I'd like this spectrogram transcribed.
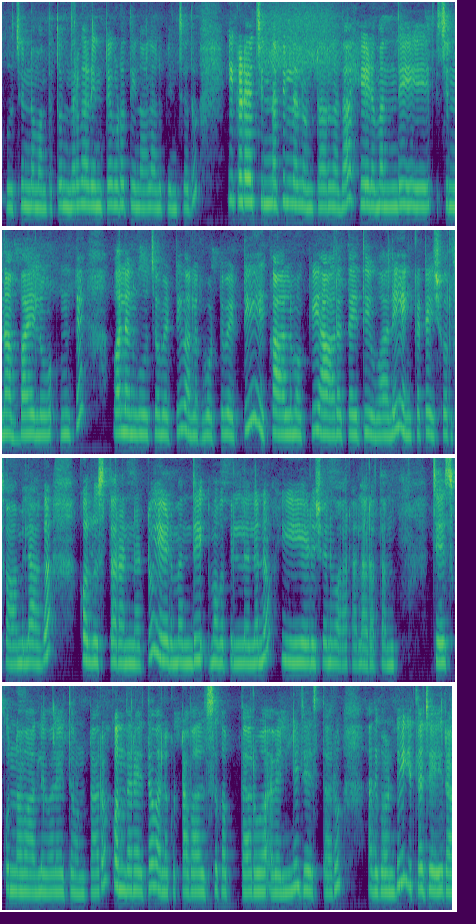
కూర్చున్నాం అంత తొందరగా తింటే కూడా తినాలనిపించదు. ఇక్కడ చిన్నపిల్లలు ఉంటారు కదా ఏడు మంది చిన్న అబ్బాయిలు ఉంటే వాళ్ళని కూర్చోబెట్టి వాళ్ళకు బొట్టు పెట్టి కాళ్ళు మొక్కి హారతి అయితే ఇవ్వాలి. వెంకటేశ్వర స్వామిలాగా కొలుస్తారన్నట్టు ఏడు మంది మగపిల్లలను ఈ ఏడు శనివారాల రథం చేసుకున్న వాళ్ళు ఎవరైతే ఉంటారో కొందరైతే వాళ్ళకు టవల్స్ కప్తారు అవన్నీ చేస్తారు. అదిగోండి ఇట్లా చేయరా?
